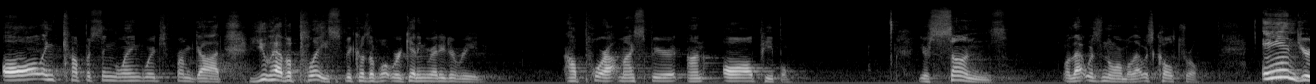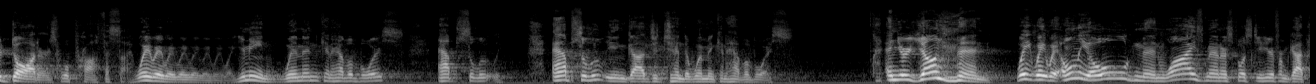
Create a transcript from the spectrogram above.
all encompassing language from God. You have a place because of what we're getting ready to read. I'll pour out my spirit on all people. Your sons, well, that was normal, that was cultural and your daughters will prophesy. Wait, wait, wait, wait, wait, wait, wait. You mean women can have a voice? Absolutely. Absolutely, in God's agenda, women can have a voice. And your young men, wait, wait, wait, only old men, wise men are supposed to hear from God.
